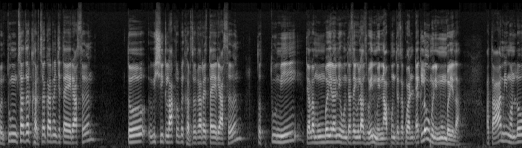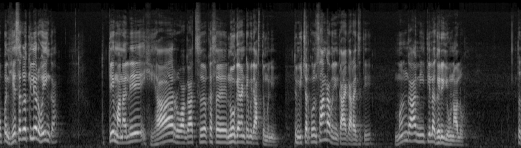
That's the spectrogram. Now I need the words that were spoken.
पण तुमचा जर खर्च करण्याची तयारी असेल तर वीस एक लाख रुपये खर्च करायची तयारी असेल तर तुम्ही त्याला मुंबईला नेऊन त्याचा इलाज होईल म्हणून आपण त्याचा कॉन्टॅक्ट लावू म्हणे मुंबईला. आता आम्ही म्हणलो पण हे सगळं क्लिअर होईन का? ते म्हणाले ह्या रोगाचं कसं आहे नो गॅरंटीमध्ये असतं म्हणेन तुम्ही विचार करून सांगा म्हणेन काय करायचं ते? मग आम्ही तिला घरी घेऊन आलो. तर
